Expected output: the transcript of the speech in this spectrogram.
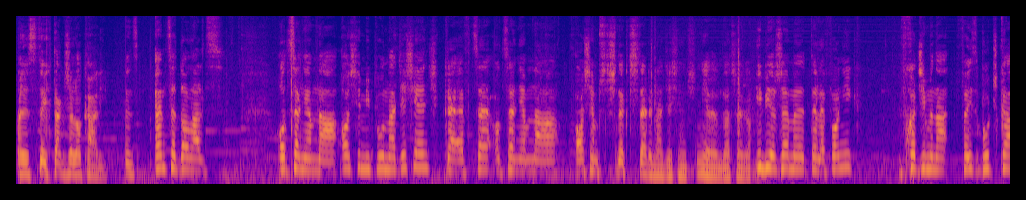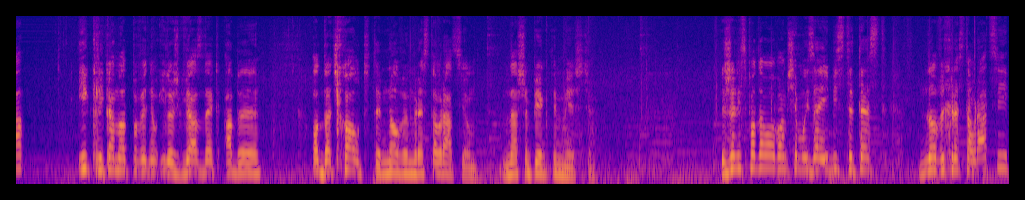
e, z tych także lokali. Więc MC Donald's oceniam na 8,5 na 10, KFC oceniam na 8,4 na 10. Nie wiem dlaczego. I bierzemy telefonik, wchodzimy na Facebooka i klikamy odpowiednią ilość gwiazdek, aby oddać hołd tym nowym restauracjom w naszym pięknym mieście. Jeżeli spodobał Wam się mój zajebisty test nowych restauracji,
